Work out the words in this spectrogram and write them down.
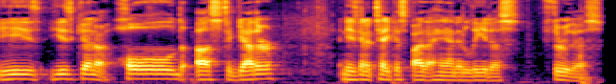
he's he's going to hold us together and he's going to take us by the hand and lead us through this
